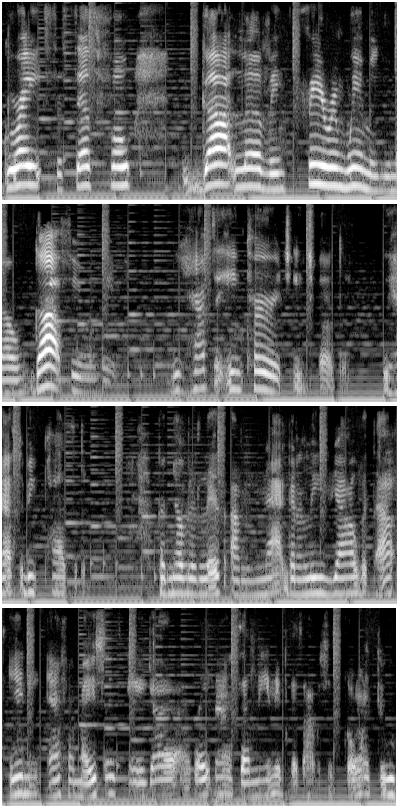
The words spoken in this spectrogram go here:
great, successful, God loving, fearing women, you know, God fearing women. We have to encourage each other. We have to be positive. But nevertheless, I'm not gonna leave y'all without any information. And y'all, I wrote down some many because I was just going through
